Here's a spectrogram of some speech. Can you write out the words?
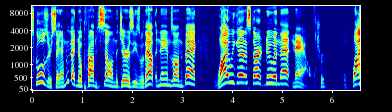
Schools are saying we've got no problem selling the jerseys without the names on the back. Why are we going to start doing that now? Sure. Why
